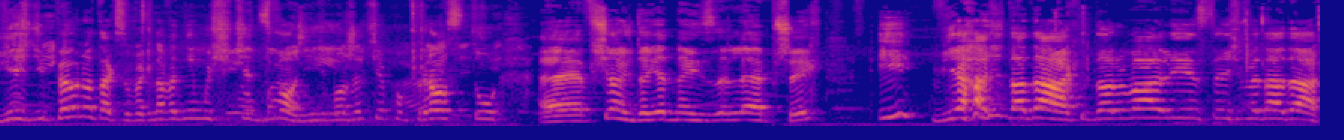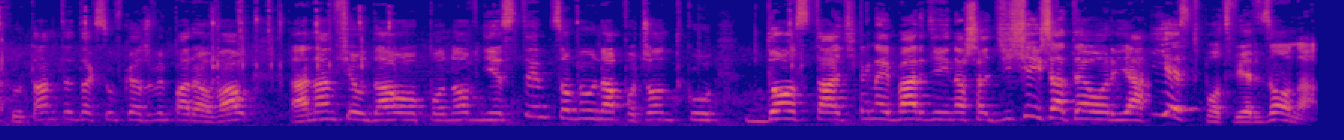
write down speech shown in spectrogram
jeździ pełno taksówek, nawet nie musicie dzwonić, możecie po prostu e, wsiąść do jednej z lepszych i wjechać na dach. Normalnie jesteśmy na dachu. Tamten taksówkarz wyparował, a nam się udało ponownie z tym, co był na początku, dostać. Jak najbardziej nasza dzisiejsza teoria jest potwierdzona.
